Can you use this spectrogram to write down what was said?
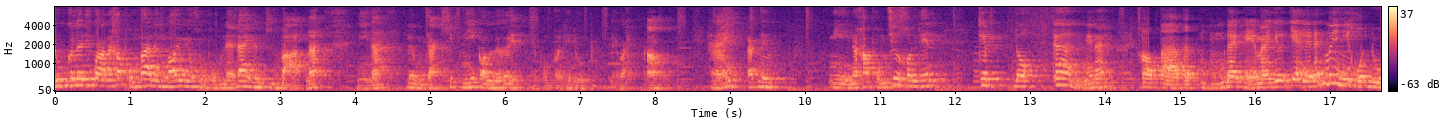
ดูกันเลยดีกว่านะครับผมว่า 100 วิวของผมเนี่ยได้เงินกี่บาทนะนี่นะ เริ่มจากคลิปนี้ก่อนเลย เดี๋ยวผมเปิดให้ดูไหนวะเอาหายแป๊บหนึ่งนี่นะครับผมชื่อคอนเทนต์เก็บดอกก้านเนี่ยนะเข้าป่าแบบได้แผลมาเยอะแยะเลยนะไม่มีคนดู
